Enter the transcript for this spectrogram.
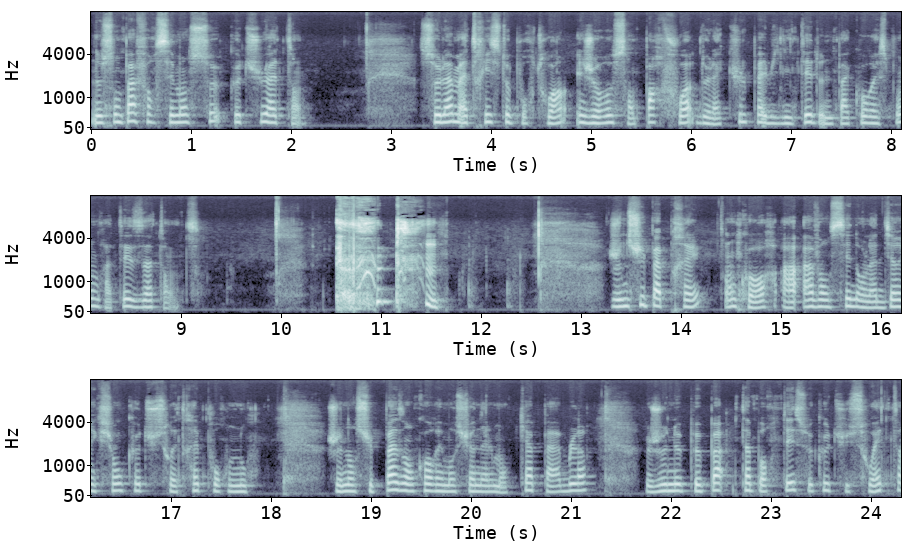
ne sont pas forcément ceux que tu attends. Cela m'attriste pour toi et je ressens parfois de la culpabilité de ne pas correspondre à tes attentes. je ne suis pas prêt encore à avancer dans la direction que tu souhaiterais pour nous. Je n'en suis pas encore émotionnellement capable. Je ne peux pas t'apporter ce que tu souhaites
